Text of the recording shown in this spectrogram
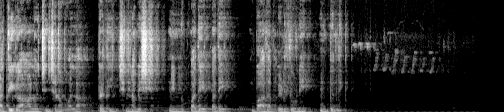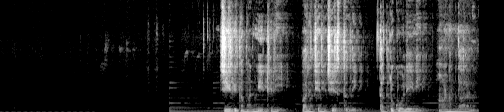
అతిగా ఆలోచించడం వల్ల ప్రతి చిన్న విషయం నిన్ను పదే పదే బాధ పెడుతూనే ఉంటుంది. జీవితం అన్నిటినీ పరిచయం చేస్తుంది తట్టుకోలేని ఆనందాలను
